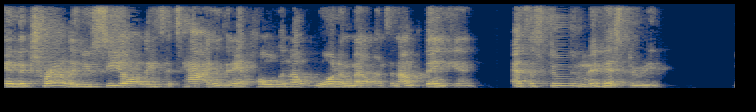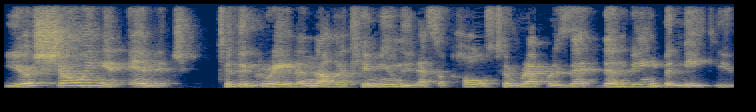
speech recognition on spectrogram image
in the trailer, you see all these Italians and they're holding up watermelons. And I'm thinking, as a student of history, you're showing an image to degrade another community that's supposed to represent them being beneath you.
